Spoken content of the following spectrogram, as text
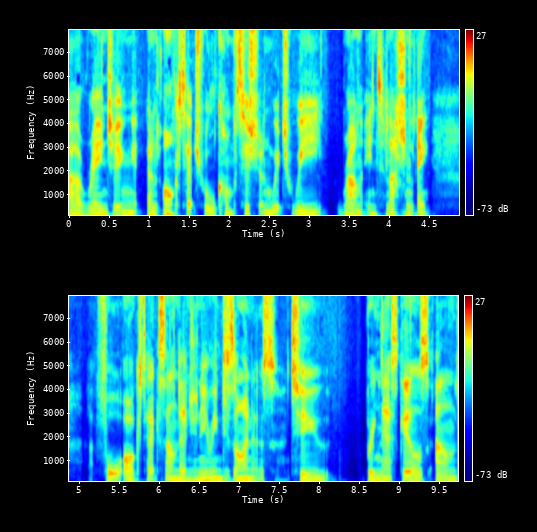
arranging an architectural competition, which we ran internationally for architects and engineering designers to bring their skills and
